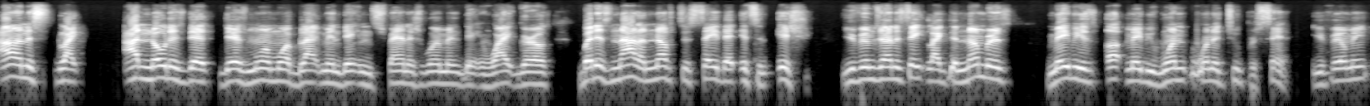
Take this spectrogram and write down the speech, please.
I understand like I noticed that there's more and more black men dating Spanish women, dating white girls, but it's not enough to say that it's an issue. You feel me? Trying to say? Like the numbers maybe is up maybe one, one or two percent. You feel me?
